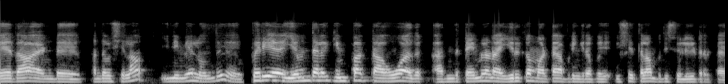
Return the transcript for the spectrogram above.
Veda and அந்த விஷயம்லாம் இனிமேல் வந்து பெரிய எந்த அளவுக்கு இம்பாக்ட் ஆகும் அது அந்த டைம்ல நான் இருக்க மாட்டேன் அப்படிங்கிற விஷயத்தெல்லாம் பத்தி சொல்லிட்டு இருக்காரு.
